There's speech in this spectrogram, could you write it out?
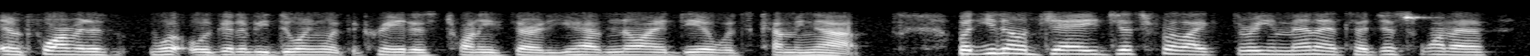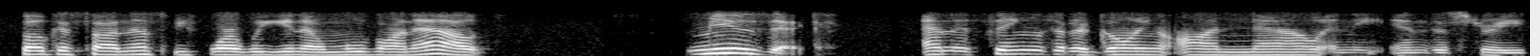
informative. What we're going to be doing with the Creators 2030. You have no idea what's coming up. But you know, Jay, just for like three minutes, I just want to focus on this before we, you know, move on out. Music and the things that are going on now in the industry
